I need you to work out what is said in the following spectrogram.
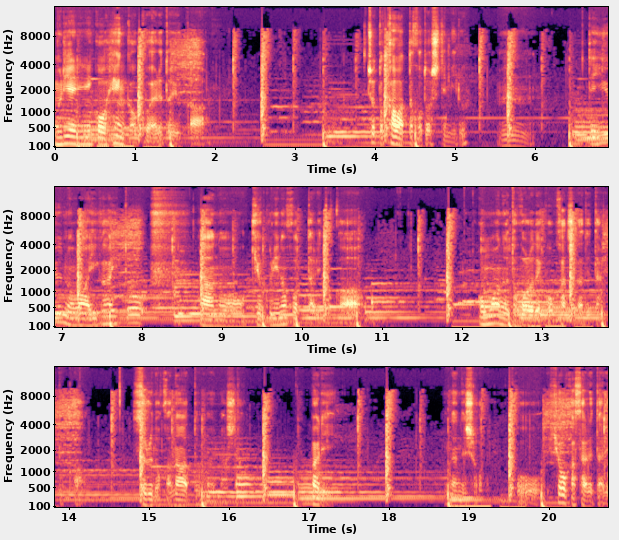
無理やりにこう変化を加えるというかちょっと変わったことをしてみる、うん、っていうのは意外とあの記憶に残ったりとか思わぬところでこう価値が出たりとかするのかなと思いました。やっぱり何でしょう。こう評価されたり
